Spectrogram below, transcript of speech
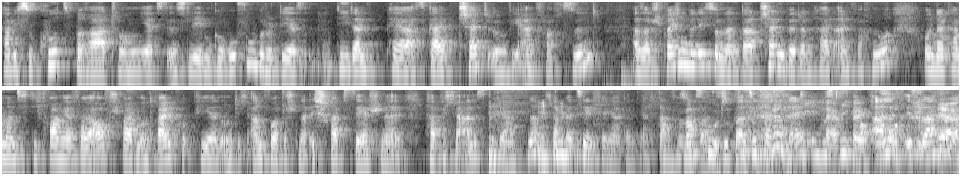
habe ich so Kurzberatungen jetzt ins Leben gerufen, wo du dir, die dann per Skype-Chat irgendwie einfach sind. Also sprechen wir nicht, sondern da chatten wir dann halt einfach nur. Und dann kann man sich die Fragen ja vorher aufschreiben und reinkopieren und ich antworte schnell. Ich schreibe sehr schnell. Habe ich ja alles gelernt. Ne? Ich habe ja zehn Finger gelernt. Dafür war es gut. Super, super schnell. Die Industrie Alles, ich sage ja. ja,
